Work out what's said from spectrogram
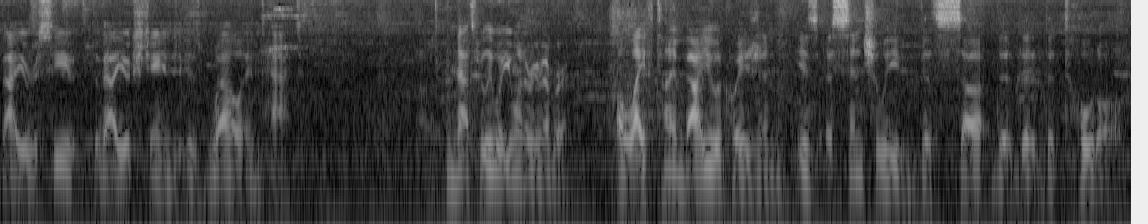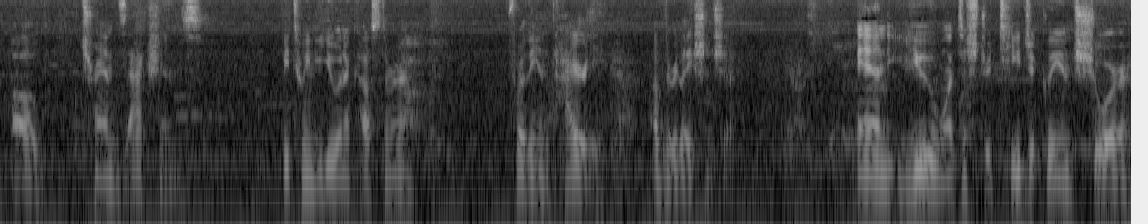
Value received, the value exchange is well intact. And that's really what you want to remember. A lifetime value equation is essentially the, su- the, the, the total of transactions between you and a customer for the entirety of the relationship. And you want to strategically ensure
